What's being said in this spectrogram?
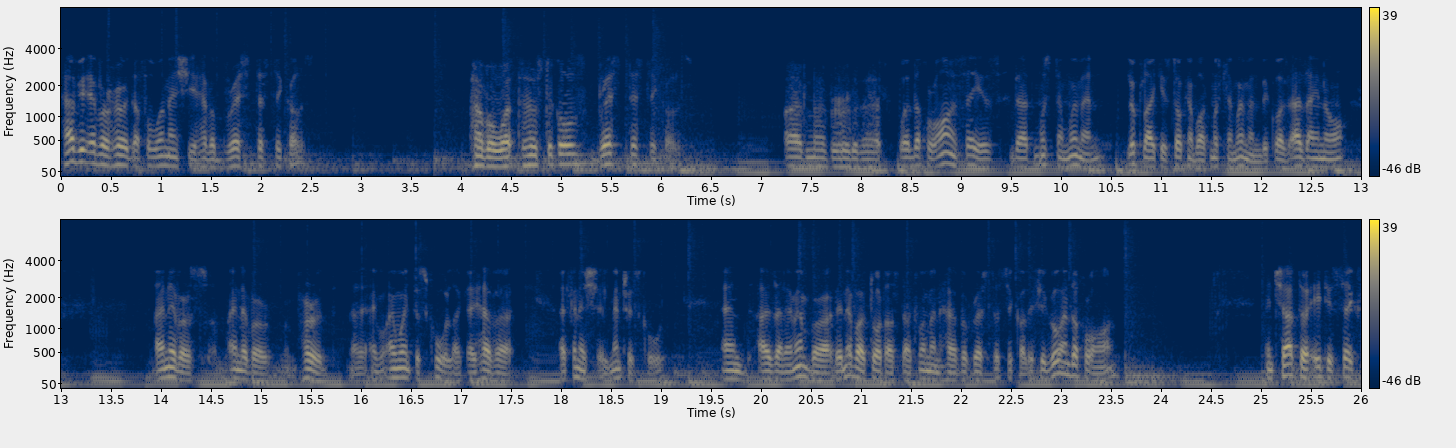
Have you ever heard of a woman she have a breast testicles? Have a what testicles? Breast testicles. I've never heard of that. Well, the Quran says that Muslim women look like he's talking about Muslim women because, as I know, I never, I never heard. I, I went to school. Like I have a, I finished elementary school, and as I remember, they never taught us that women have a breast testicle. If you go in the Quran, in chapter 86,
